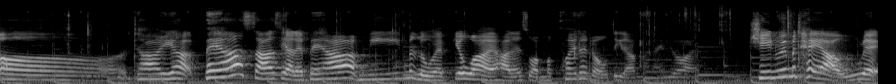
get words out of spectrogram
အော်ဒါတွေကဘယ်ဟာစားစရာလဲဘယ်ဟာမီးမလိုပဲပြုတ်ရတဲ့ဟာလဲဆိုတာမခွဲတတ်တော့ဘူးသိလားမနိုင်ပြောရတယ်ရှင်နွေးမထည့်ရဘူးတဲ့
